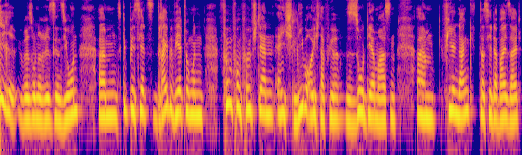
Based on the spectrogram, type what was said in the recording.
irre über so eine Rezension. Ähm, es gibt bis jetzt drei Bewertungen, fünf von fünf Sternen. Ich liebe euch dafür so dermaßen. Ähm, vielen Dank, dass ihr dabei seid.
